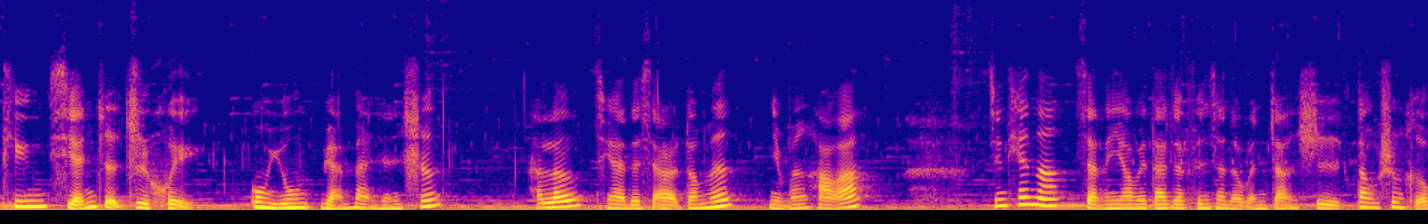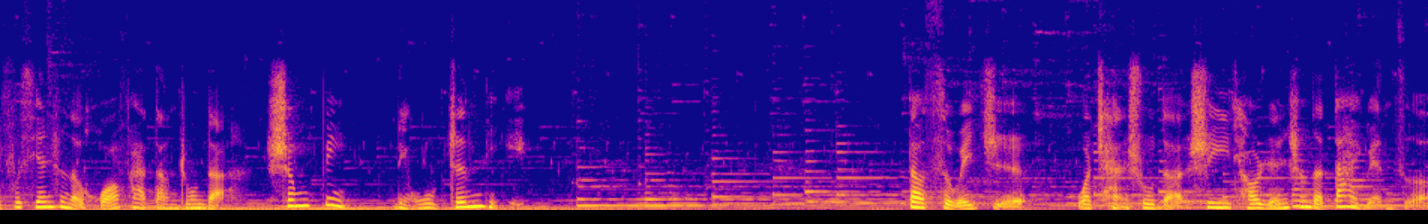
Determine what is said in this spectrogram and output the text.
听贤者智慧，共拥圆满人生。Hello，亲爱的小耳朵们，你们好啊！今天呢，小林要为大家分享的文章是稻盛和夫先生的活法当中的“生病领悟真理”。到此为止，我阐述的是一条人生的大原则。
